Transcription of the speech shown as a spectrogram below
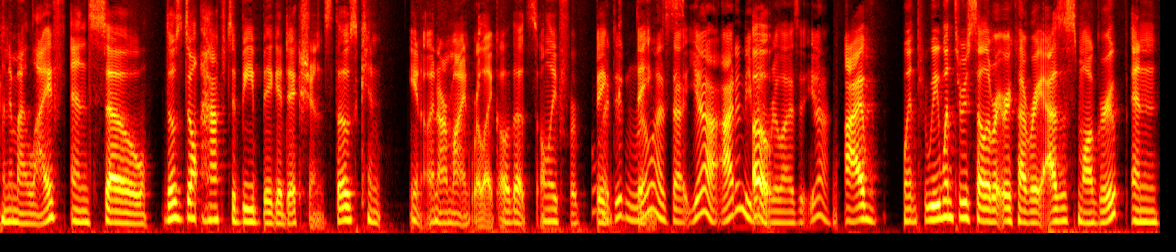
and in my life. And so those don't have to be big addictions. Those can, you know, in our mind, we're like, oh, that's only for Oh, big. I didn't things. realize that. Yeah, I didn't even Oh. realize it. Yeah. I went through we went through celebrate recovery as a small group and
